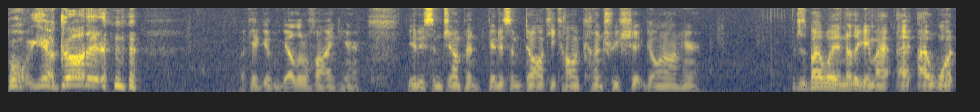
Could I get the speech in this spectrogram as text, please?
Oh yeah, got it. Okay, good. We got a little vine here. Gonna do some jumping. Gonna do some Donkey Kong Country shit going on here. Which is, by the way, another game I, I, I want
